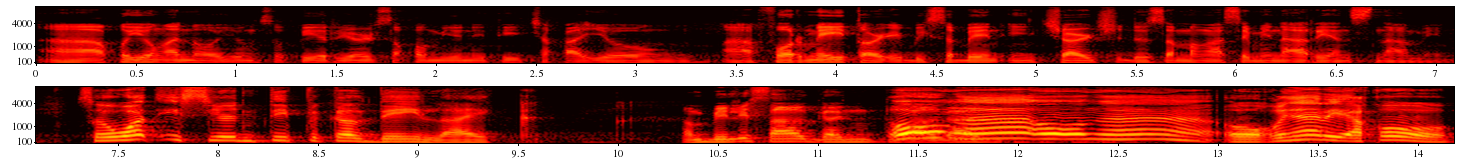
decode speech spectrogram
ah, ako yung ano, yung superior sa community tsaka yung ah, formator, ibig sabihin in charge doon sa mga seminarians namin. So, what is your typical day like? Ang bilis ha, ganito Oo agad. nga, oo nga. O, kunyari, ako,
